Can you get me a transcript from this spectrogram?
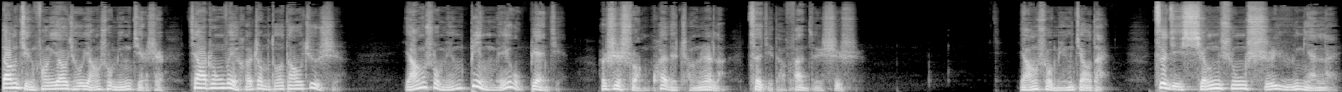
当警方要求杨树明解释家中为何这么多刀具时，杨树明并没有辩解，而是爽快地承认了自己的犯罪事实。杨树明交代，自己行凶十余年来，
